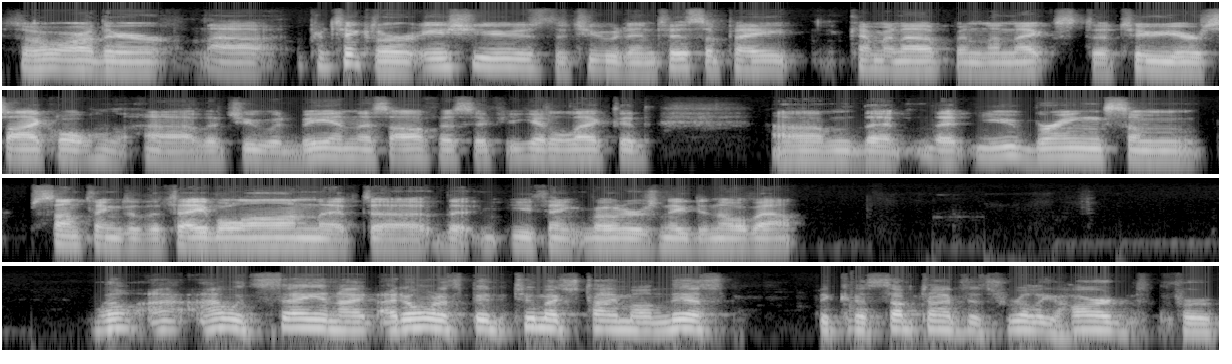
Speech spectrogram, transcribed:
So, are there uh, particular issues that you would anticipate coming up in the next uh, two-year cycle uh, that you would be in this office if you get elected? Um, that that you bring some something to the table on that uh, that you think voters need to know about? Well, I, I would say, and I, I don't want to spend too much time on this because sometimes it's really hard for,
